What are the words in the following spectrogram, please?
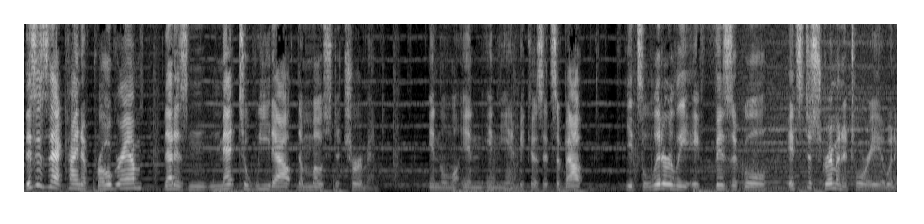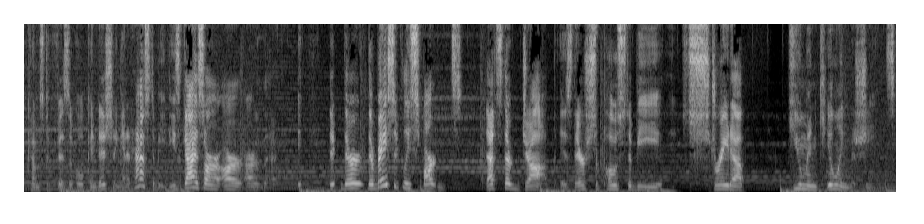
this is that kind of program that is meant to weed out the most determined in the in in the Mhm. end because it's about it's literally a physical it's discriminatory when it comes to physical conditioning and it has to be these guys are are are they're they're basically spartans that's their job is they're supposed to be straight up human killing machines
